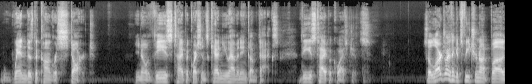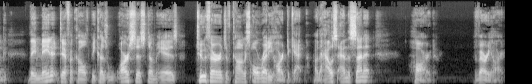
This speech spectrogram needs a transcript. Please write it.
When does the Congress start? You know, these type of questions. Can you have an income tax? These type of questions. So largely, I think it's feature, not bug. They made it difficult because our system is Two thirds of Congress already hard to get. Of the House and the Senate, hard. Very hard.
